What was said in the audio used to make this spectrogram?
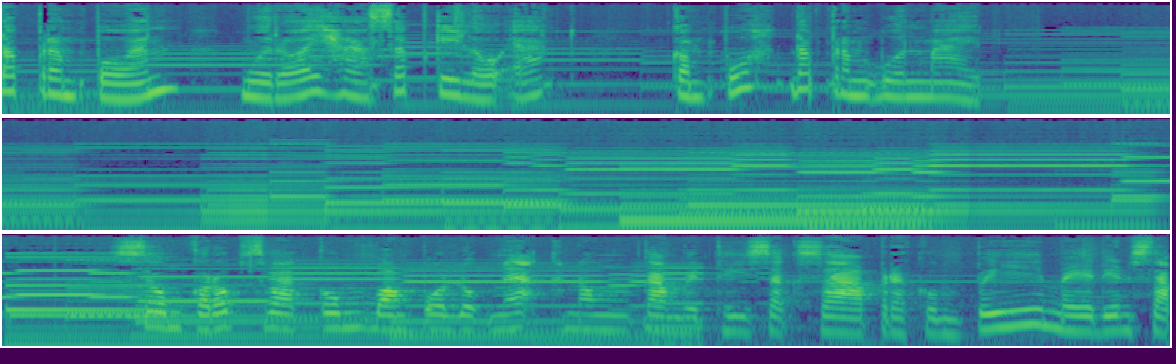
15150 kHz កម្ពស់19ម៉ែត្រ សូមគោរពស្វាគមន៍បងប្អូនលោកអ្នកក្នុងកម្មវិធីសិក្សាព្រះគម្ពីរមេរៀនសា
